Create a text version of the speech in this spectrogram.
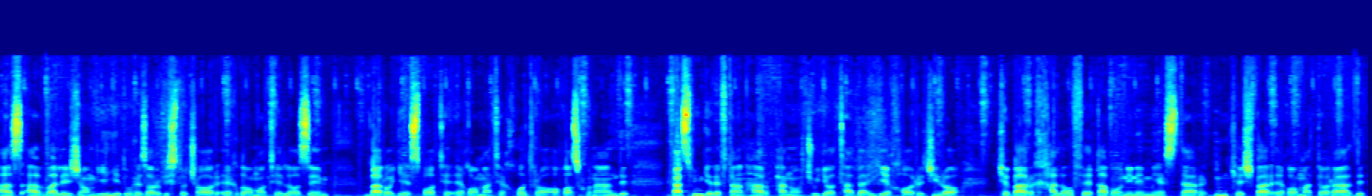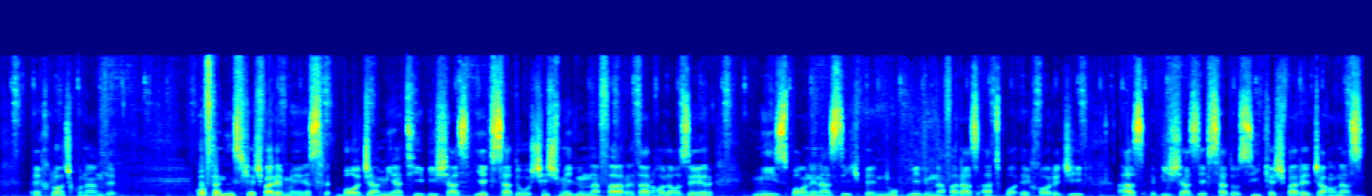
از اول ژانویه 2024 اقدامات لازم برای اثبات اقامت خود را آغاز کنند تصمیم گرفتن هر پناهجو یا تبعی خارجی را که بر خلاف قوانین مصر در این کشور اقامت دارد اخراج کنند. گفتنی است کشور مصر با جمعیتی بیش از 106 میلیون نفر در حال حاضر میزبان نزدیک به 9 میلیون نفر از اتباع خارجی از بیش از 130 کشور جهان است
